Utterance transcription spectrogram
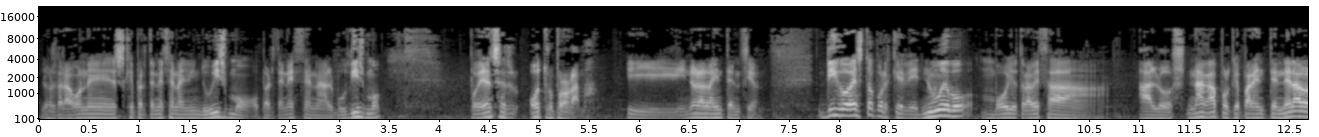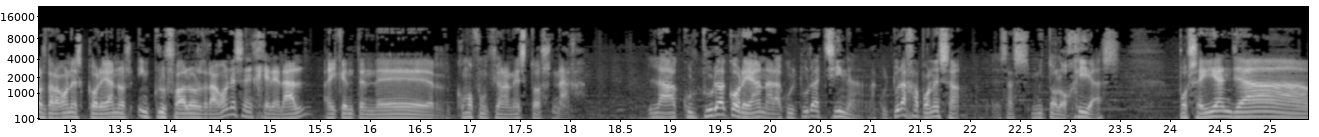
los dragones que pertenecen al hinduismo o pertenecen al budismo, podrían ser otro programa. Y no era la intención. Digo esto porque de nuevo voy otra vez a, a los Naga, porque para entender a los dragones coreanos, incluso a los dragones en general, hay que entender cómo funcionan estos Naga. La cultura coreana, la cultura china, la cultura japonesa, esas mitologías, poseían ya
